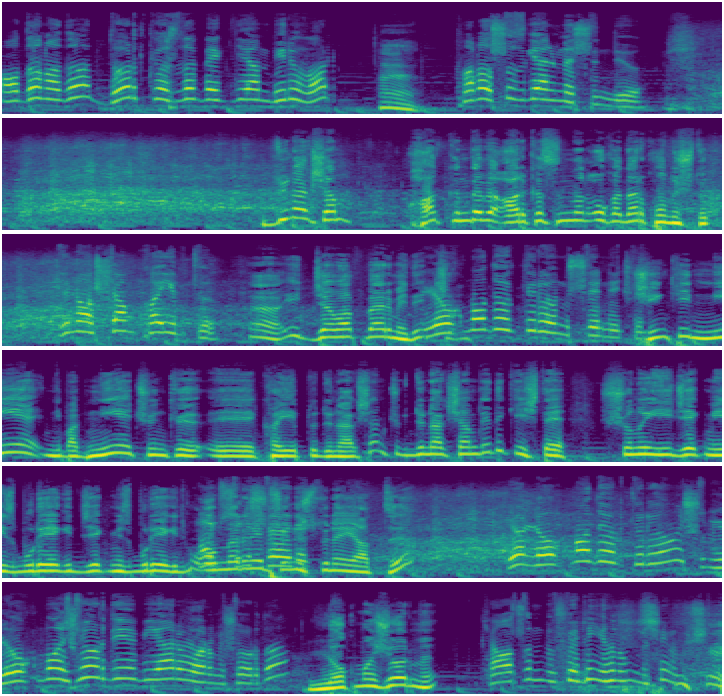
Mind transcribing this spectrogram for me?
Adana'da dört gözle bekleyen biri var. He. Parasız gelmesin diyor. Dün akşam hakkında ve arkasından o kadar konuştuk. Dün akşam kayıptı. Ha, hiç cevap vermedi. Lokma döktürüyormuş senin için. Çünkü niye bak niye çünkü e, kayıptı dün akşam? Çünkü dün akşam dedi ki işte şunu yiyecek miyiz, buraya gidecek miyiz, buraya gidecek miyiz? Hepsini Onların hepsinin söyledik. üstüne yattı. Ya lokma döktürüyormuş. Lokmajör diye bir yer varmış orada. Lokmajör mü? Kazım büfenin yanındaymış.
